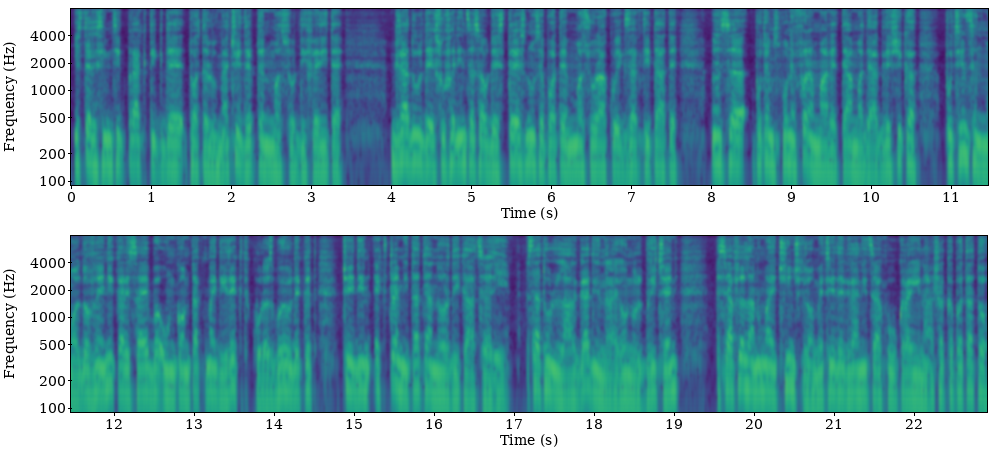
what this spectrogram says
este resimțit practic de toată lumea, cei drept în măsuri diferite. Gradul de suferință sau de stres nu se poate măsura cu exactitate, însă putem spune fără mare teamă de a greși că puțin sunt moldovenii care să aibă un contact mai direct cu războiul decât cei din extremitatea nordică a țării. Statul Larga din raionul Briceni se află la numai 5 km de granița cu Ucraina și a căpătat o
